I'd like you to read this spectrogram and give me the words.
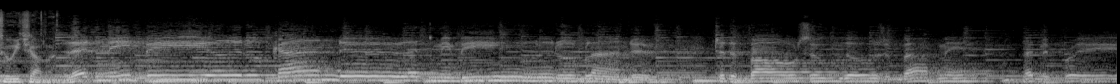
to each other. Let me be a little kinder, let me be a little blinder to the faults of those about me. Let me praise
